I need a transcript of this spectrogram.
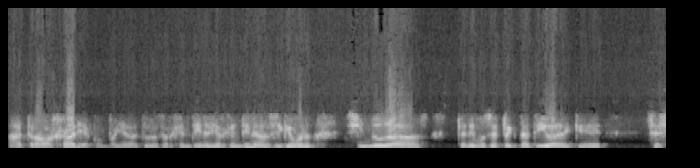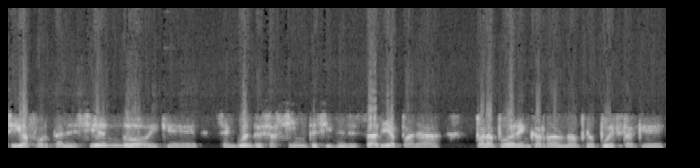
a trabajar y acompañar a todos los argentinos y argentinas. Así que bueno, sin dudas tenemos expectativa de que se siga fortaleciendo y que se encuentre esa síntesis necesaria para, para poder encarnar una propuesta que,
